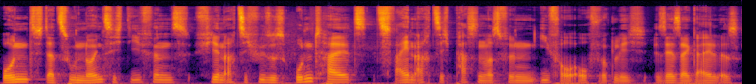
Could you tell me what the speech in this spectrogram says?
und dazu 90 Defense, 84 Physis und halt 82 Passen, was für ein IV auch wirklich sehr, sehr geil ist.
